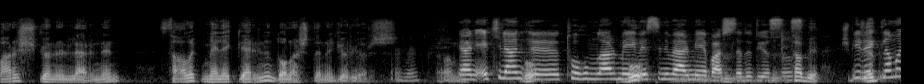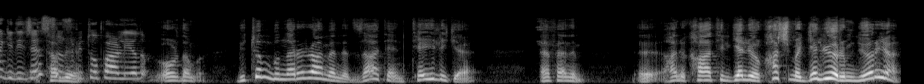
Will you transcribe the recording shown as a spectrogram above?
barış gönüllerinin sağlık meleklerinin dolaştığını görüyoruz. Tamam mı? Yani ekilen Bu- e, tohumlar meyvesini vermeye başladı diyorsunuz. Tabii. Bir Şimdi- reklama gideceğiz. Sözü Tabii. bir toparlayalım. Orada mı? Bütün bunlara rağmen de zaten tehlike efendim e, hani katil geliyor kaçma geliyorum diyor ya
